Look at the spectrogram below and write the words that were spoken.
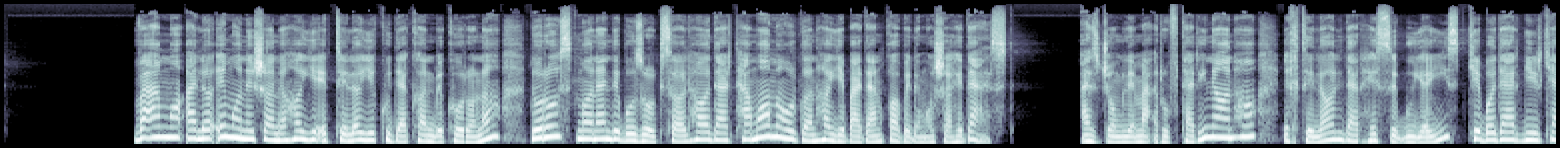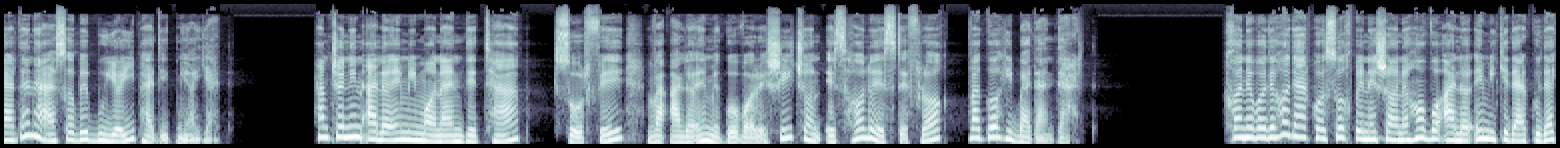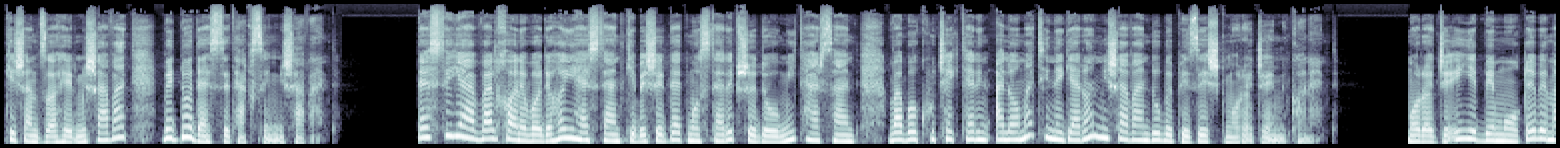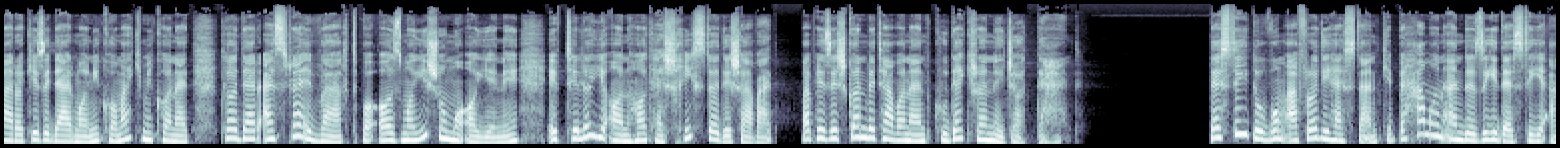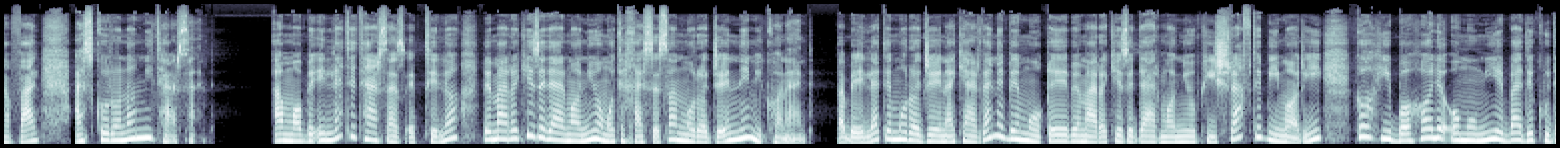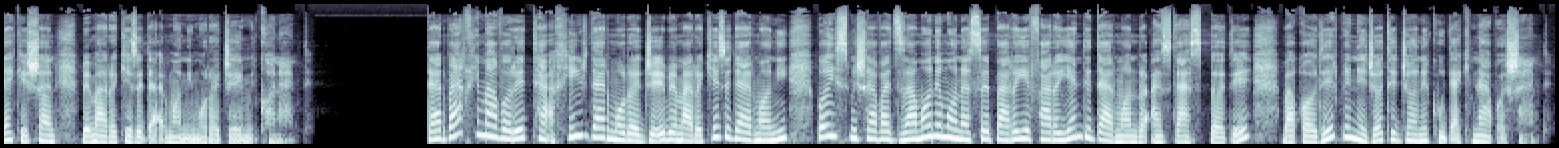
و اما علائم و نشانه های ابتلای کودکان به کرونا درست مانند بزرگسالها در تمام ارگانهای بدن قابل مشاهده است. از جمله معروفترین آنها اختلال در حس بویایی است که با درگیر کردن اعصاب بویایی پدید می آید. همچنین علائمی مانند تب، سرفه و علائم گوارشی چون اسهال و استفراغ و گاهی بدن درد. خانواده ها در پاسخ به نشانه ها و علائمی که در کودکشان ظاهر می شود به دو دسته تقسیم می شوند. دسته اول خانواده هایی هستند که به شدت مسترب شده و می ترسند و با کوچکترین علامتی نگران می شوند و به پزشک مراجعه می کنند. مراجعه به موقع به مراکز درمانی کمک می کند تا در اسرع وقت با آزمایش و معاینه ابتلای آنها تشخیص داده شود و پزشکان بتوانند کودک را نجات دهند. دسته دوم افرادی هستند که به همان اندازه دسته اول از کرونا می ترسند. اما به علت ترس از ابتلا به مراکز درمانی و متخصصان مراجعه نمی کنند و به علت مراجعه نکردن به موقع به مراکز درمانی و پیشرفت بیماری گاهی با حال عمومی بد کودکشان به مراکز درمانی مراجعه می کنند. در برخی موارد تأخیر در مراجعه به مراکز درمانی باعث می شود زمان مناسب برای فرایند درمان را از دست داده و قادر به نجات جان کودک نباشند.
